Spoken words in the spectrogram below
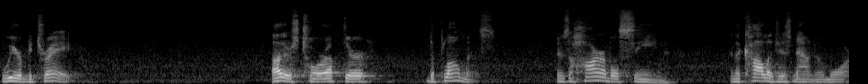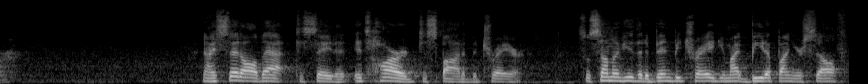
We were betrayed. Others tore up their diplomas. It was a horrible scene, and the college is now no more. Now, I said all that to say that it's hard to spot a betrayer. So, some of you that have been betrayed, you might beat up on yourself,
